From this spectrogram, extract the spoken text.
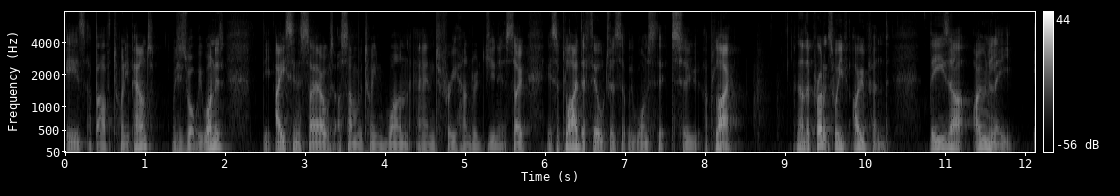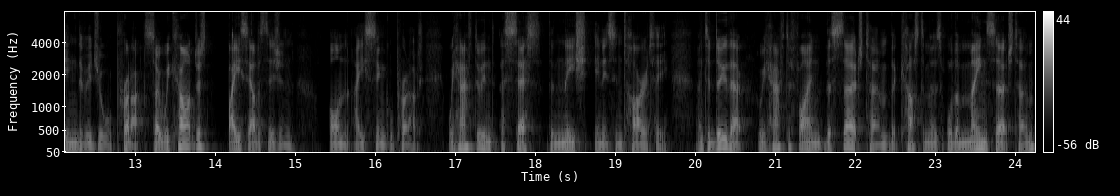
is above £20, which is what we wanted. The ASIN sales are somewhere between 1 and 300 units. So it's applied the filters that we wanted it to apply. Now the products we've opened, these are only individual products. So we can't just base our decision on a single product. We have to assess the niche in its entirety. And to do that, we have to find the search term that customers, or the main search term,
